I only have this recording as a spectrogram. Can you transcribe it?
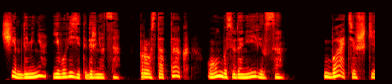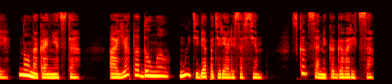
чем для меня его визит обернется. Просто так он бы сюда не явился. «Батюшки, ну, наконец-то! А я-то думал, мы тебя потеряли совсем. С концами, как говорится».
